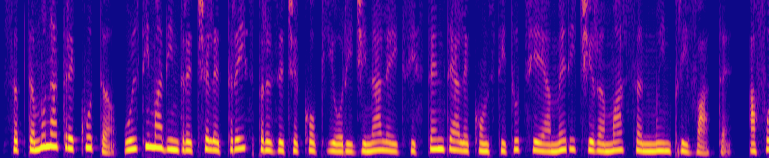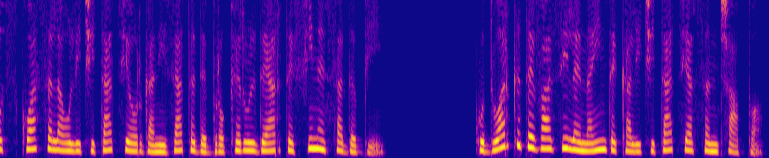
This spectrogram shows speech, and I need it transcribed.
Săptămâna trecută, ultima dintre cele 13 copii originale existente ale Constituției Americii rămasă în mâini private, a fost scoasă la o licitație organizată de brokerul de arte fine Sotheby's. Cu doar câteva zile înainte ca licitația să înceapă,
